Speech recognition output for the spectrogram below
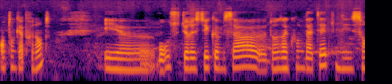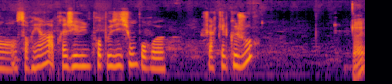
en tant qu'apprenante. Et bon, c'était resté comme ça, dans un coin de la tête, mais sans, sans rien. Après, j'ai eu une proposition pour faire quelques jours. Ouais.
